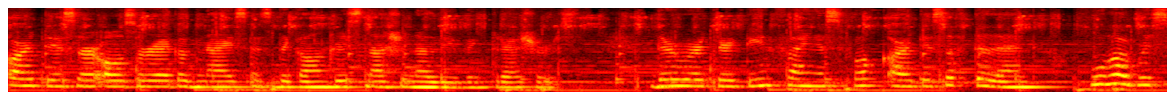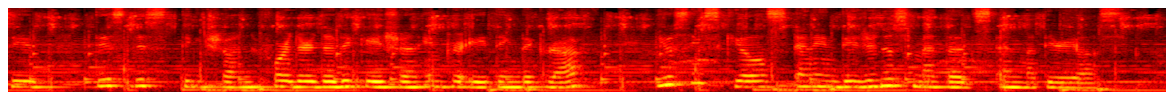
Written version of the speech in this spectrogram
artists are also recognized as the country's national living treasures. There were 13 finest folk artists of the land who have received this distinction for their dedication in creating the craft, using skills and indigenous methods and materials.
